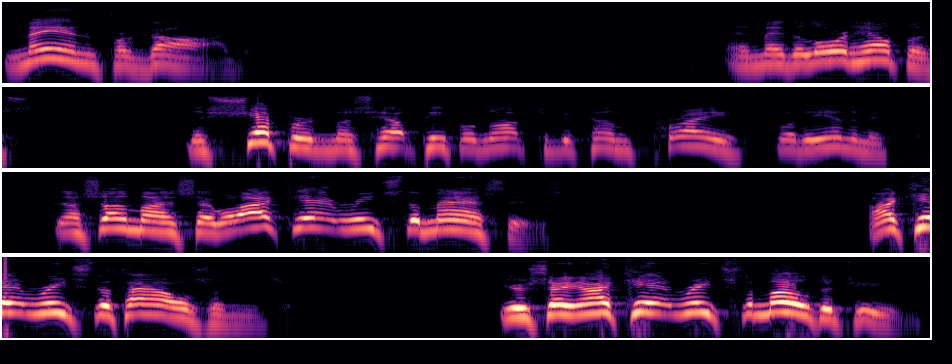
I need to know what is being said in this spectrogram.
man for God. And may the Lord help us. The shepherd must help people not to become prey for the enemy. Now, somebody say, Well, I can't reach the masses. I can't reach the thousands. You're saying, I can't reach the multitudes.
